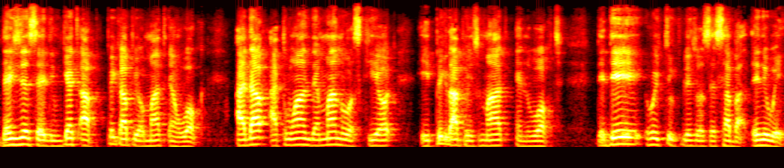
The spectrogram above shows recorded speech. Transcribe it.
Then Jesus said, to him, Get up, pick up your mat and walk. At at once the man was cured. He picked up his mat and walked. The day which took place was a Sabbath. Anyway,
